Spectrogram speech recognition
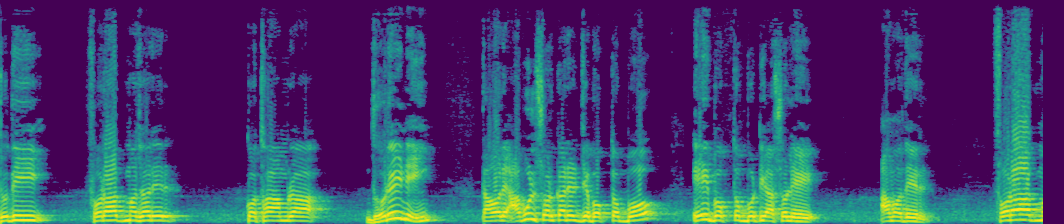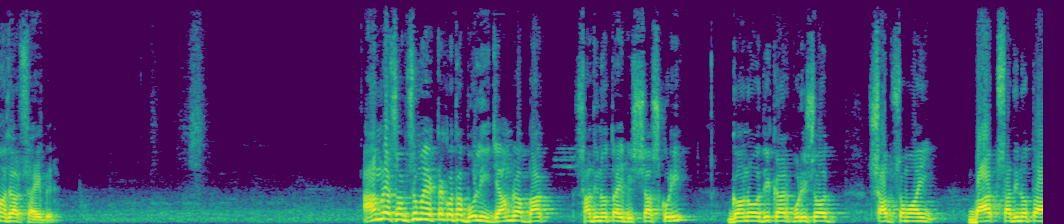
যদি ফরাদ মাজারের কথা আমরা ধরেই নেই, তাহলে আবুল সরকারের যে বক্তব্য, এই বক্তব্যটি আসলে আমাদের ফরাদ মাজার সাহেবের। আমরা সবসময় একটা কথা বলি যে আমরা বাক স্বাধীনতায় বিশ্বাস করি গণ অধিকার পরিষদ সবসময় বাক স্বাধীনতা,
